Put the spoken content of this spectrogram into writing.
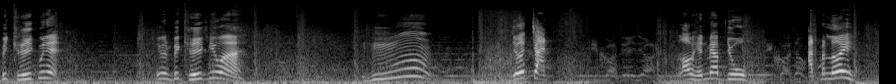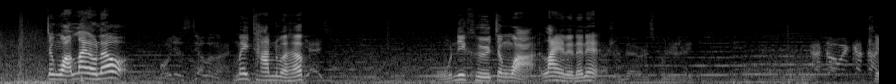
บิ๊กคลิกวะเนี่ย นี่มันบิ๊กคลิกนี่ว่ะหืมเยอะจัด เราเห็นแมปอยู่ อัดมันเลย จังหวะไล่เราแล้ว ไม่ทันว่ะครับโหนี่คือจังหวะไล่เลยนะเนี่ยโอเค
